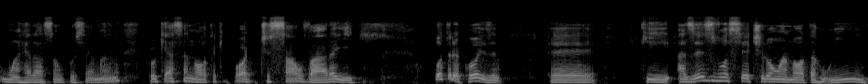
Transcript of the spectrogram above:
uma redação por semana, porque é essa nota que pode te salvar aí. Outra coisa é que às vezes você tirou uma nota ruim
